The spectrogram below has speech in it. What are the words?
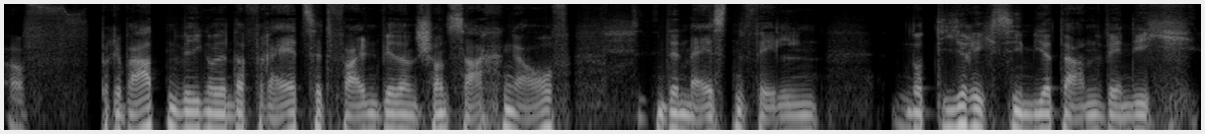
auf privaten Wegen oder in der Freizeit fallen mir dann schon Sachen auf. In den meisten Fällen notiere ich sie mir dann, wenn ich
